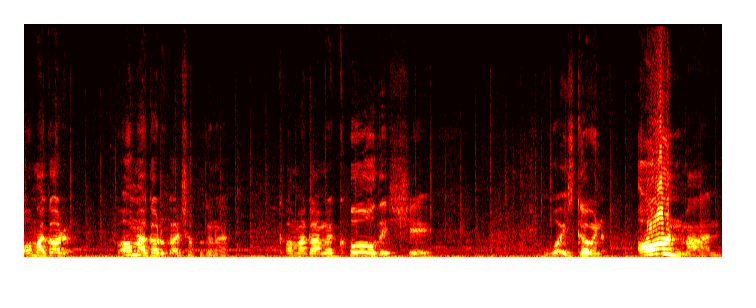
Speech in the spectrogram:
Oh my god. Oh my god, we've got a chopper gunner. Oh my god, I'm gonna call this shit. What is going on, man?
